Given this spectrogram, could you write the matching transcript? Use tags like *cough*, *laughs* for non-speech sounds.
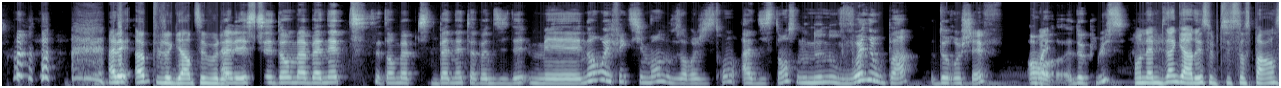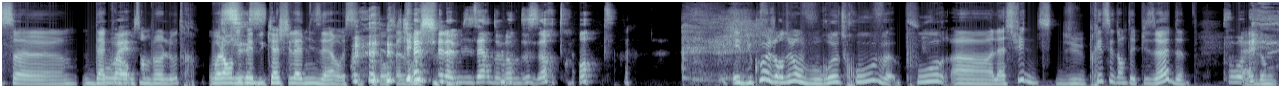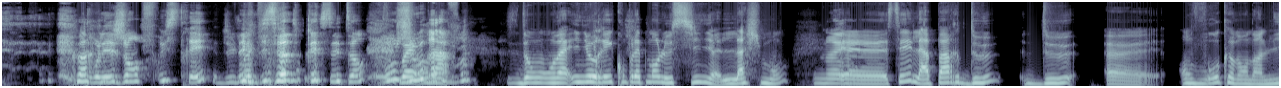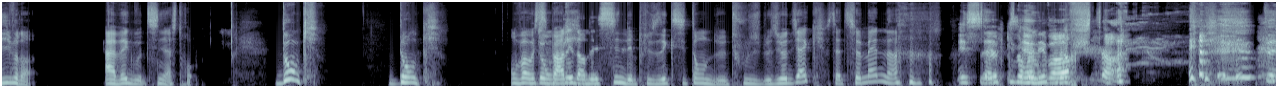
Allez, hop, je garde ces volets. Allez, c'est dans ma banette, c'est dans ma petite banette à bonnes idées. Mais non, effectivement, nous enregistrons à distance. Nous ne nous voyons pas de rechef en, Ouais. de plus. On aime bien garder ce petit suspense euh, d'à quoi Ouais. ressemble l'autre. Ou alors on essaie de cacher la misère aussi. *laughs* Cacher la misère de 22h30. *laughs* Et du coup, aujourd'hui, on vous retrouve pour euh, la suite du précédent épisode. Pour, Euh, donc, *laughs* pour les gens frustrés de l'épisode précédent. Bonjour Ouais, a- à vous. dont on a ignoré complètement le signe lâchement. Ouais. Euh, c'est la part 2 de euh, On vous recommande un livre avec votre signe astro. Donc, donc, on va aussi Donc. parler d'un des signes les plus excitants de tout le zodiaque cette semaine. Et *laughs* ça, meuf qui s'envoie eh des fleurs.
